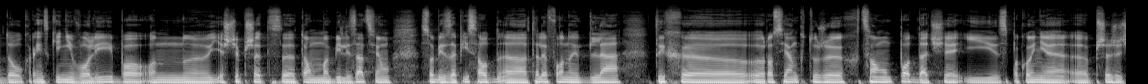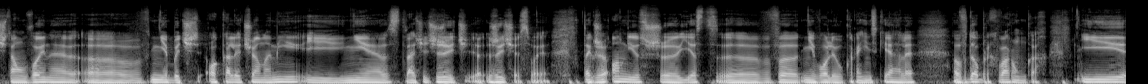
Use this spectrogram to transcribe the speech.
do ukraińskiej niewoli, bo on jeszcze przed tą mobilizacją sobie zapisał e, telefony dla tych e, Rosjan, którzy chcą poddać się i spokojnie e, przeżyć tą wojnę, nie być okaleczonymi i nie stracić życie, życie swoje. Także on już jest w niewoli ukraińskiej, ale w dobrych warunkach. I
